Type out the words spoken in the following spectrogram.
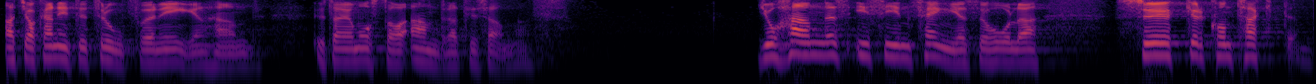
Att jag kan inte tro på en egen hand, utan jag måste ha andra tillsammans. Johannes i sin fängelsehåla söker kontakten,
